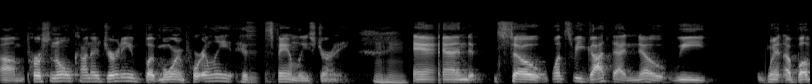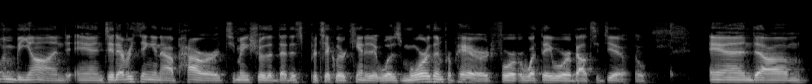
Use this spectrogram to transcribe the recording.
um, personal kind of journey, but more importantly, his family's journey. Mm-hmm. And so once we got that note, we went above and beyond and did everything in our power to make sure that, that this particular candidate was more than prepared for what they were about to do. And um,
